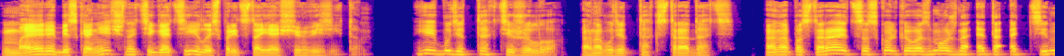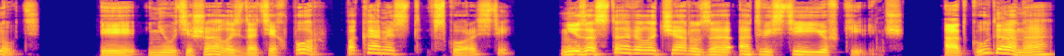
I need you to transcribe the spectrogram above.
Мэри бесконечно тяготилась предстоящим визитом. Ей будет так тяжело, она будет так страдать. Она постарается, сколько возможно, это оттянуть. И не утешалась до тех пор, пока мест в скорости не заставила Чарльза отвезти ее в Килинч, откуда она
